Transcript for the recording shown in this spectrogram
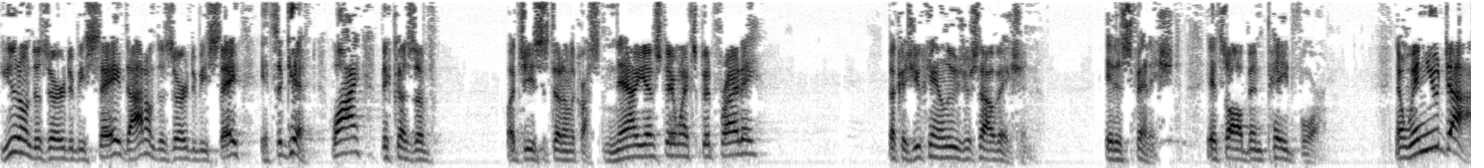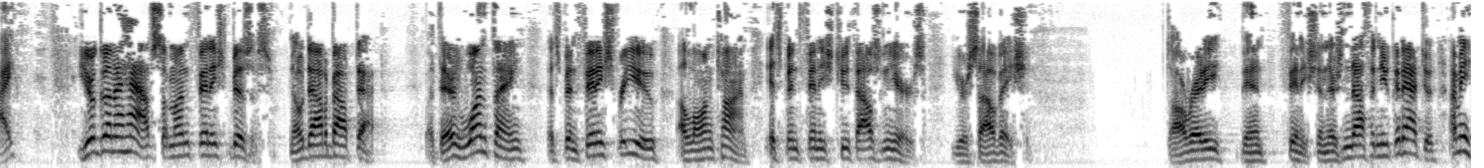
You don't deserve to be saved. I don't deserve to be saved. It's a gift. Why? Because of what Jesus did on the cross. Now you understand why it's Good Friday? Because you can't lose your salvation. It is finished. It's all been paid for. Now, when you die, you're going to have some unfinished business. No doubt about that. But there's one thing that's been finished for you a long time. It's been finished 2,000 years your salvation. It's already been finished, and there's nothing you could add to it. I mean,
